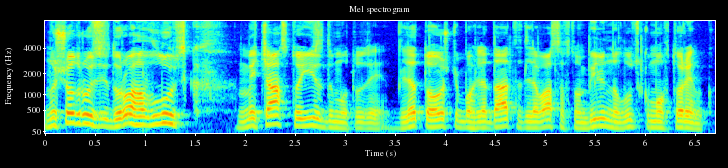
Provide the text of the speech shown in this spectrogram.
Ну що, друзі, дорога в Луцьк. Ми часто їздимо туди для того, щоб оглядати для вас автомобілі на Луцькому авторинку.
